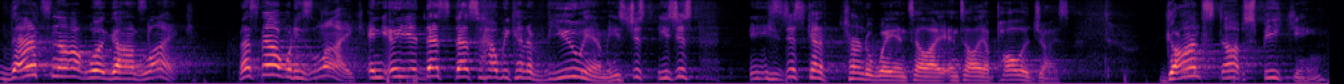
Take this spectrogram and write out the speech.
That's not what God's like. That's not what he's like. And uh, that's, that's how we kind of view him. He's just, he's just he's just kind of turned away until I, until I apologize. God stopped speaking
